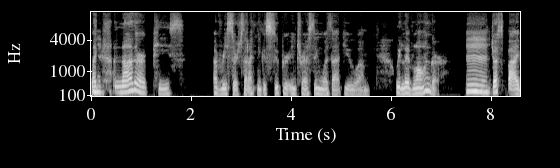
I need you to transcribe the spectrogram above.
like mm-hmm. another piece of research that i think is super interesting was that you um, we live longer mm. just by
